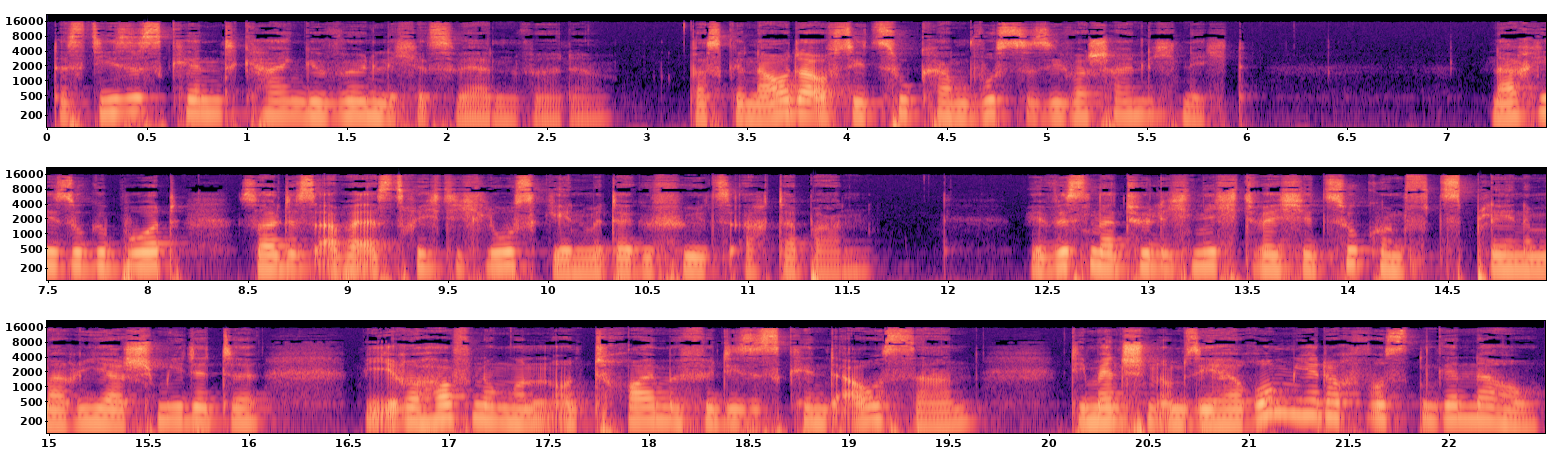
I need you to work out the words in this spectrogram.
dass dieses Kind kein gewöhnliches werden würde. Was genau da auf sie zukam, wusste sie wahrscheinlich nicht. Nach Jesu Geburt sollte es aber erst richtig losgehen mit der Gefühlsachterbahn. Wir wissen natürlich nicht, welche Zukunftspläne Maria schmiedete, wie ihre Hoffnungen und Träume für dieses Kind aussahen, die Menschen um sie herum jedoch wussten genau,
